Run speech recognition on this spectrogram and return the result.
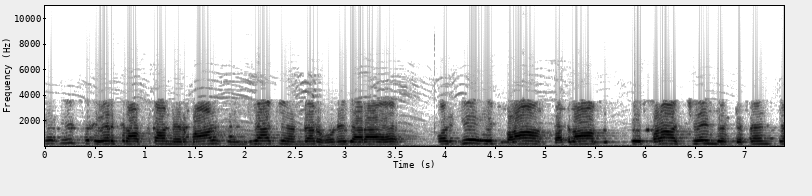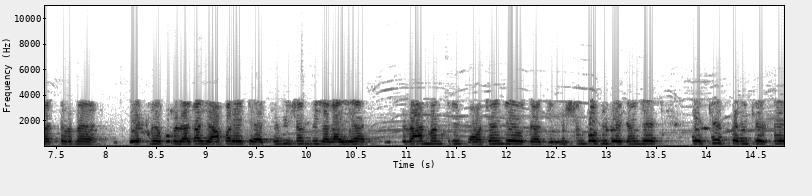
कि इस एयरक्राफ्ट का निर्माण इंडिया के अंदर होने जा रहा है और ये एक बड़ा बदलाव, एक बड़ा चेंज डिफेंस सेक्टर में देखने को मिलेगा। यहाँ पर एक एग्जीबिशन भी लगाई है। प्रधानमंत्री पहुँचेंगे, उस एग्जीबिशन को भी देखेंगे कि किस तरीके से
